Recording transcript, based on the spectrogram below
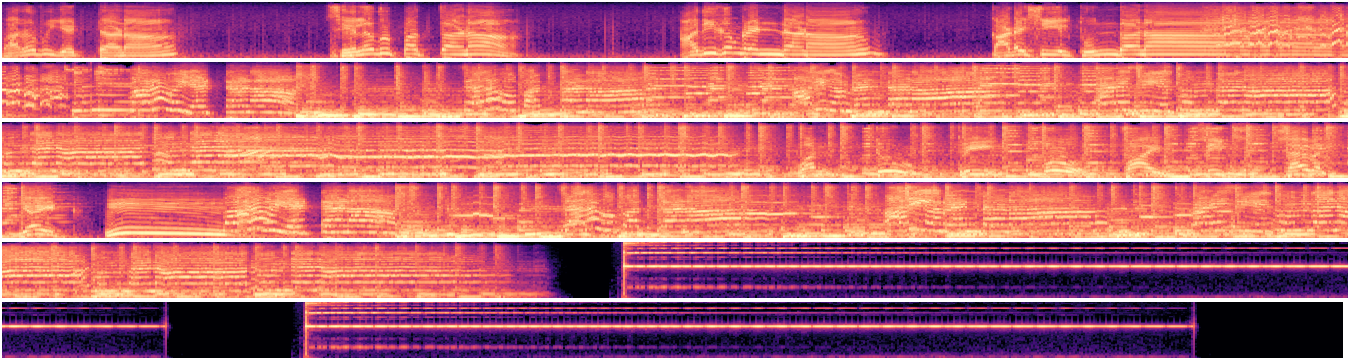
வரவு எட்டணா? செலவு பத்தணா? அதிகம் ரெண்டணா? கடைசியில் துந்தனா one two three four five six seven eight ம்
